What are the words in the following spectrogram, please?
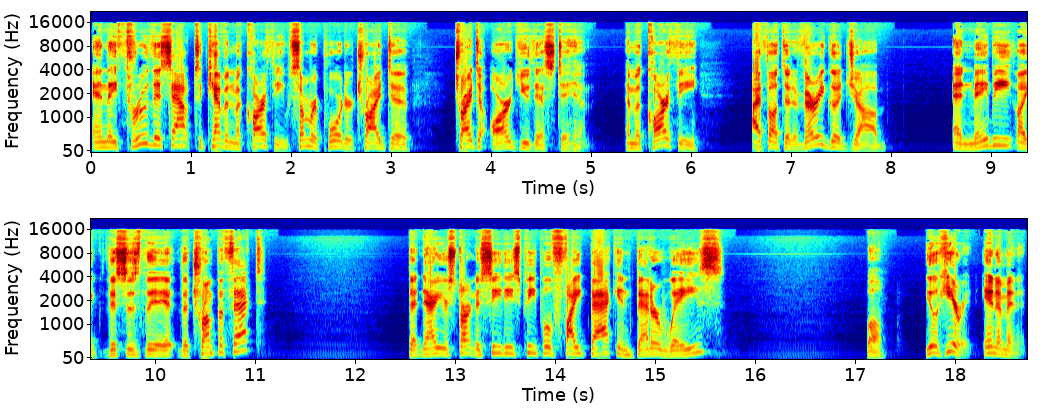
And they threw this out to Kevin McCarthy. Some reporter tried to tried to argue this to him. And McCarthy, I thought did a very good job and maybe like this is the the Trump effect that now you're starting to see these people fight back in better ways. Well, you'll hear it in a minute.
